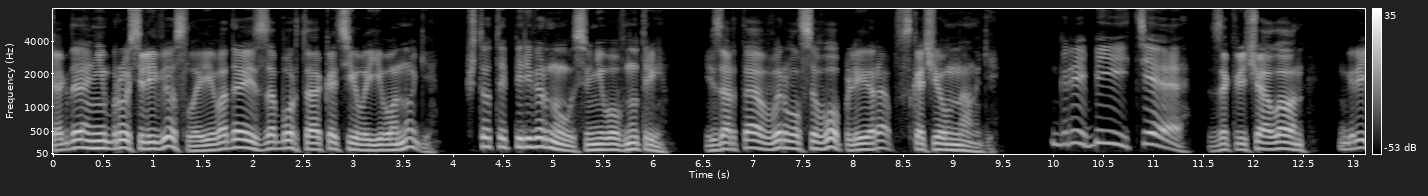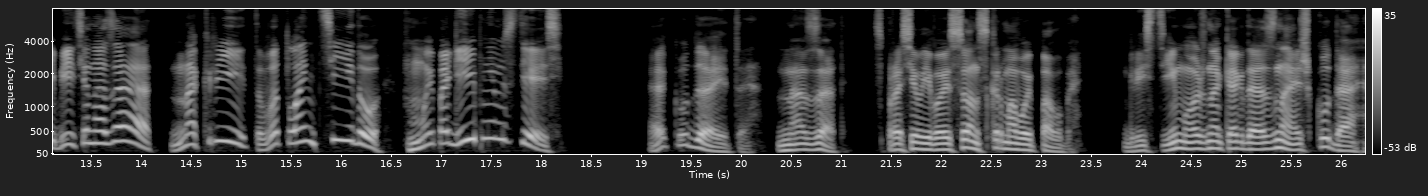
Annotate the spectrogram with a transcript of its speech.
Когда они бросили весла, и вода из-за борта окатила его ноги, что-то перевернулось у него внутри. Изо рта вырвался вопль, и раб вскочил на ноги. «Гребите!» — закричал он. «Гребите назад! На Крит! В Атлантиду! Мы погибнем здесь!» «А куда это? Назад?» — спросил его Исон с кормовой палубы. Грести можно, когда знаешь куда.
